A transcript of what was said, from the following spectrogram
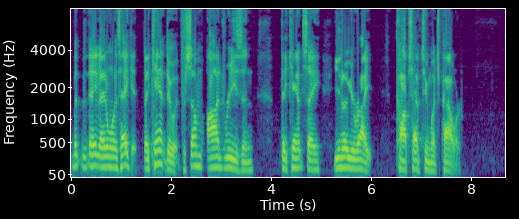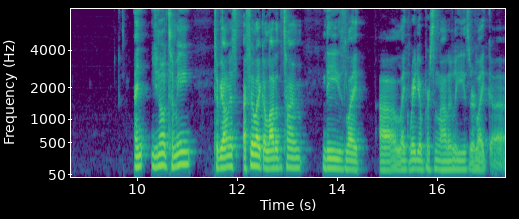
But they, they don't want to take it. They can't do it. For some odd reason, they can't say, you know, you're right. cops have too much power. And you know, to me, to be honest, I feel like a lot of the time these like uh like radio personalities or like uh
